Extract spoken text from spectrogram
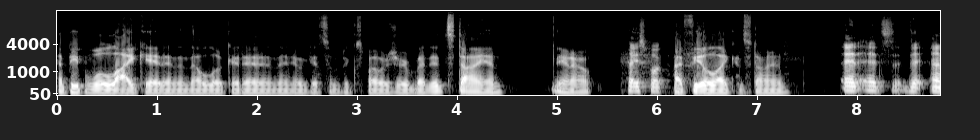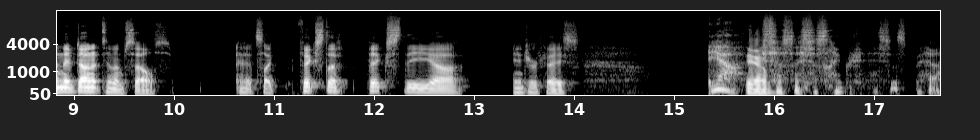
and people will like it and then they'll look at it and then you'll get some exposure. But it's dying, you know. Facebook I feel like it's dying. And it's and they've done it to themselves. It's like fix the fix the uh, interface. Yeah, Yeah. It's just, it's just like it's just bad.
